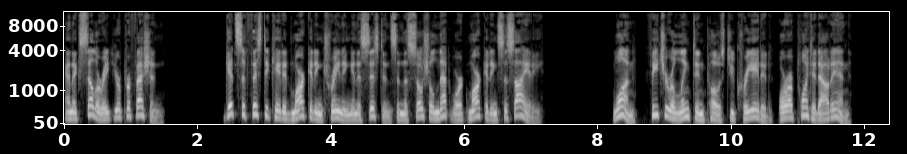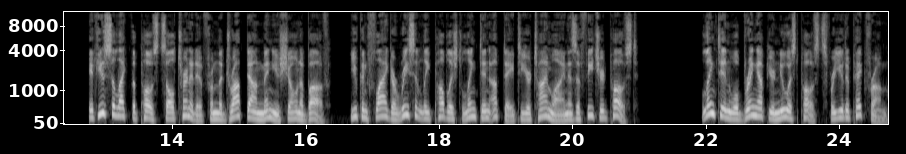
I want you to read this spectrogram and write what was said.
and accelerate your profession. Get sophisticated marketing training and assistance in the Social Network Marketing Society. 1. Feature a LinkedIn post you created or are pointed out in. If you select the post's alternative from the drop down menu shown above, you can flag a recently published LinkedIn update to your timeline as a featured post. LinkedIn will bring up your newest posts for you to pick from.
